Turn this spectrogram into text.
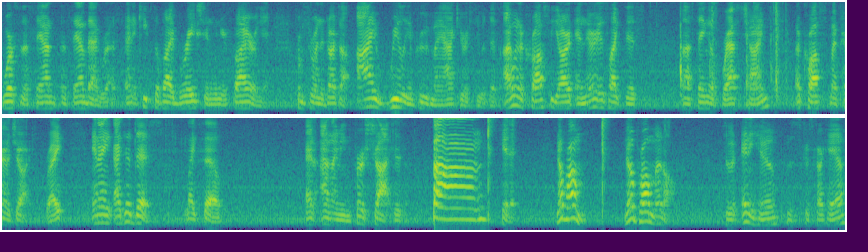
works as a sand a sandbag rest and it keeps the vibration when you're firing it from throwing the darts out. I really improved my accuracy with this. I went across the yard and there is like this uh, thing of brass chimes across my parents' yard, right? And I, I did this, like so. And, and I mean, first shot, just bang, hit it. No problem. No problem at all. So, anywho, this is Chris Cartaya.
